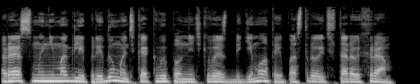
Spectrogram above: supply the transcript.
Раз мы не могли придумать, как выполнить квест Бегемота и построить второй храм.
